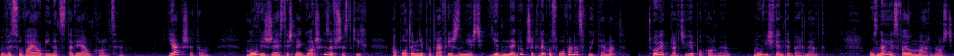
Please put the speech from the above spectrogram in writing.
wysuwają i nadstawiają kolce. Jakże to? Mówisz, że jesteś najgorszy ze wszystkich, a potem nie potrafisz znieść jednego przykrego słowa na swój temat? Człowiek prawdziwie pokorny, mówi święty Bernard, uznaje swoją marność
